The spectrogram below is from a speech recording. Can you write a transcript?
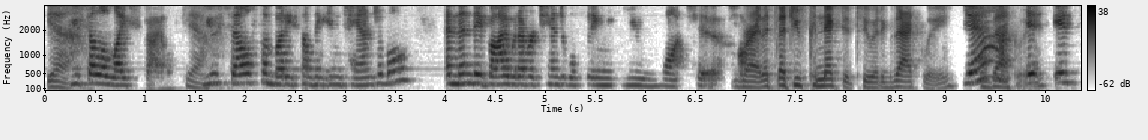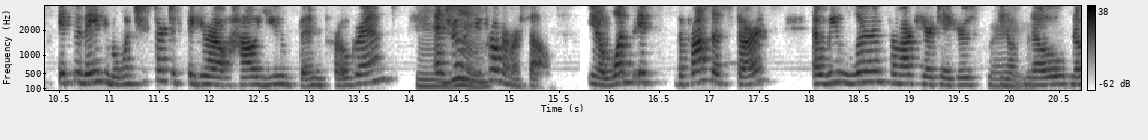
Yeah. you sell a lifestyle Yeah. you sell somebody something intangible and then they buy whatever tangible thing you want to hawk. Right. That, that you've connected to it exactly. yeah Exactly. it, it's it's amazing but once you start to figure out how you've been programmed and truly we Mhm. program ourselves you know once it's the process starts and we learn from our caretakers you know no no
